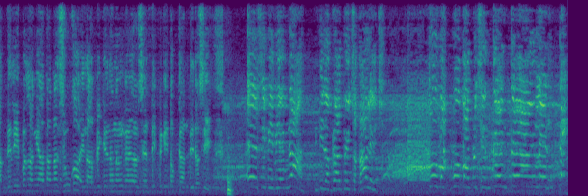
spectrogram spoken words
nag-deliver lang yata ng suka eh, nabigyan na ng uh, certificate of candidacy. eh, si BBM na, hindi nag-graduate sa college. Tumakbo pa presidente ang lentek!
